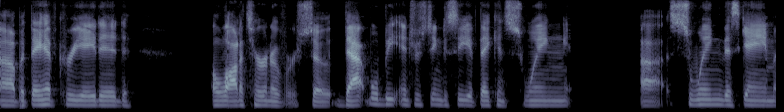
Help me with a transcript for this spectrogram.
uh, but they have created a lot of turnovers. So that will be interesting to see if they can swing uh, swing this game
